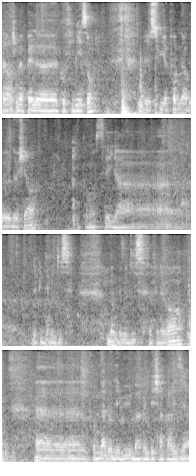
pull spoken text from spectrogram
Alors je m'appelle euh, Kofi Miesson, je suis un promeneur de, chiens. J'ai commencé il y a depuis 2010. Donc 2010, ça fait 9 ans. promenade au début bah, avec des chiens parisiens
